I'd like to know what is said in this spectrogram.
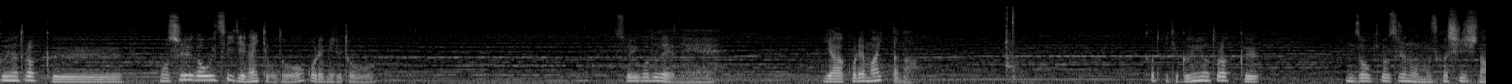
軍用トラック補修が追いついていないってこと？これ見ると。そういうことだよね。いやこれ参ったな。かといって軍用トラック増強するのも難しいしな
